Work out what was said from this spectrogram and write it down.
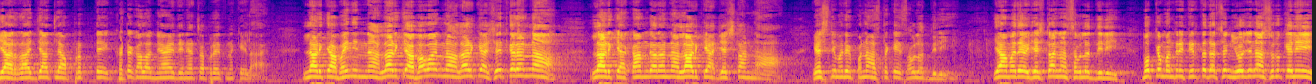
या राज्यातल्या प्रत्येक घटकाला न्याय देण्याचा प्रयत्न केला आहे. लाडक्या बहिणींना लाडक्या भावांना लाडक्या शेतकऱ्यांना लाडक्या कामगारांना लाडक्या ज्येष्ठांना. एसटी पन्नास टक्के सवलत दिली. यामध्ये ज्येष्ठांना सवलत दिली. मुख्यमंत्री तीर्थदर्शन योजना सुरू केली.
